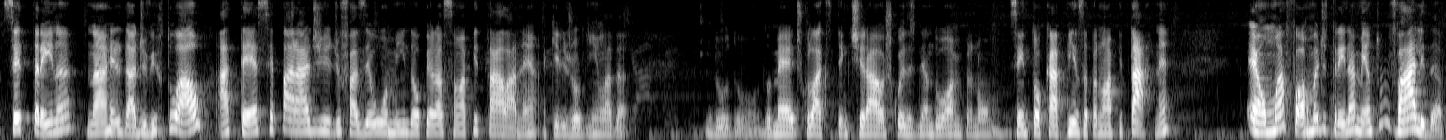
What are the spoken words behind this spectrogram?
você treina na realidade virtual até separar de, de fazer o homem da operação apitar lá, né? Aquele joguinho lá da, do, do, do, médico lá, que você tem que tirar as coisas dentro do homem para não. sem tocar a pinça para não apitar, né? É uma forma de treinamento válida.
